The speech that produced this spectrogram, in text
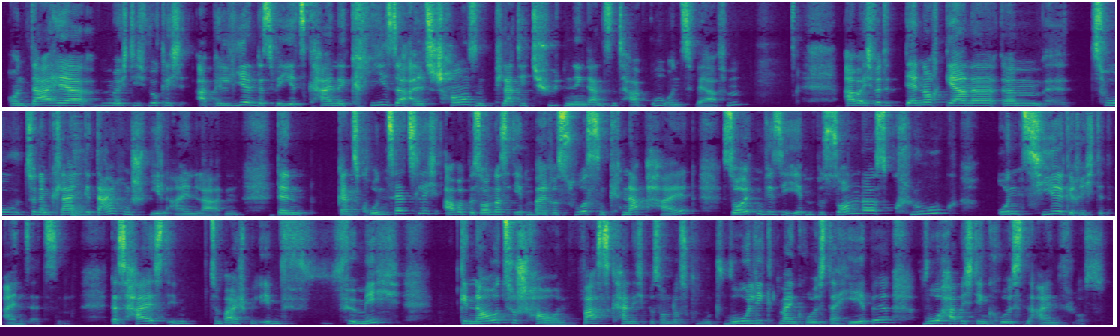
Und daher möchte ich wirklich appellieren, dass wir jetzt keine Krise als Chancenplattitüten den ganzen Tag um uns werfen. Aber ich würde dennoch gerne ähm, zu, zu einem kleinen Gedankenspiel einladen. Denn ganz grundsätzlich, aber besonders eben bei Ressourcenknappheit sollten wir sie eben besonders klug und zielgerichtet einsetzen. Das heißt eben zum Beispiel eben für mich, genau zu schauen, was kann ich besonders gut, wo liegt mein größter Hebel, wo habe ich den größten Einfluss.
